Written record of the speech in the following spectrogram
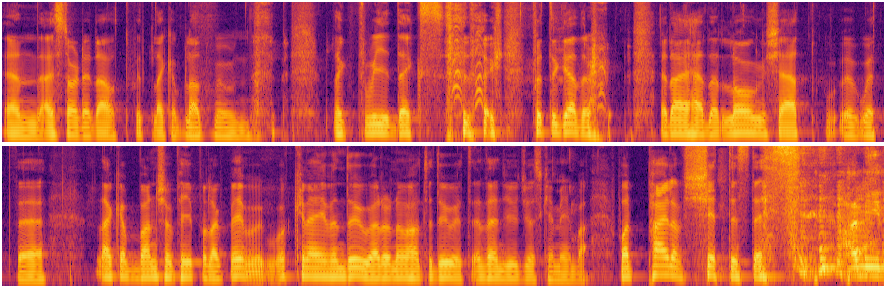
and I started out with like a Blood Moon, like three decks like put together, and I had a long chat w- with uh, like a bunch of people. Like, what can I even do? I don't know how to do it. And then you just came in, but what pile of shit is this? I mean,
